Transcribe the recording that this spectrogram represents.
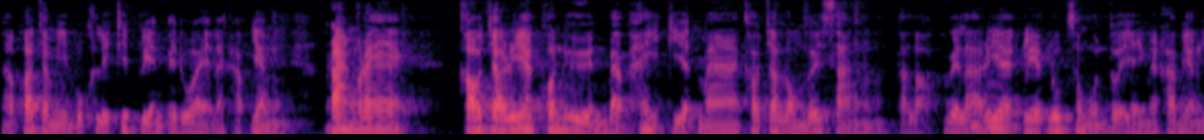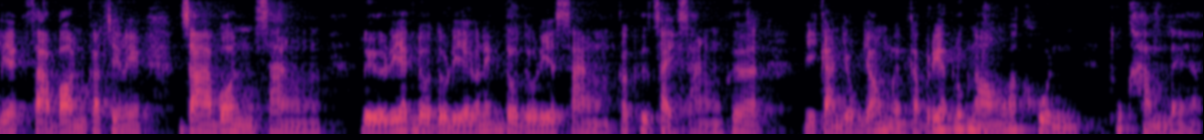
แล้วก็จะมีบุคลิกที่เปลี่ยนไปด้วยนะครับ อย่างร่างแรกเขาจะเรียกคนอื่นแบบให้เกียรติมากเขาจะลงด้วยสั่งตลอด เวลาเรียกเรียกลูกสมุนตัวเองนะครับ อย่างเรียกซาบอนก็จะเรียกซาบอน さん หรือเรียกโดโดเรียก็เรียกโดโดเรีย さん ก็คือใส่ さん เพื่อมีการยกย่องเหมือนกับเรียกลูกน้องว่าคุณ ทุกคำเลยฮะ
